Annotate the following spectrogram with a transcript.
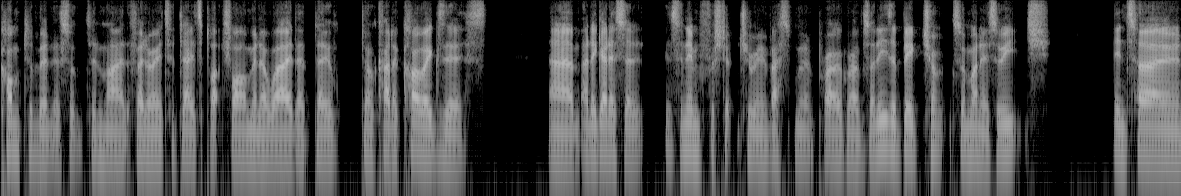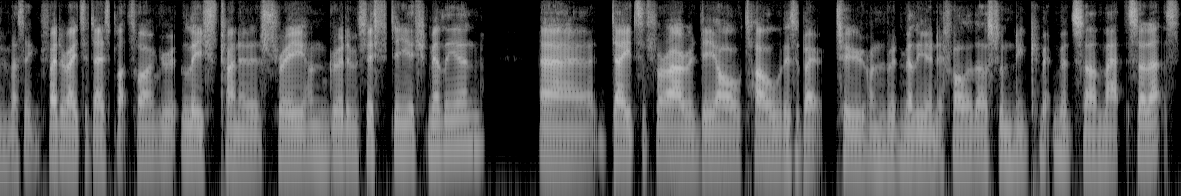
complement of something like the federated data platform in a way that they they'll kind of coexist. Um, and again, it's a it's an infrastructure investment program, so these are big chunks of money. So each in turn, I think federated data platform, you're at least kind of 350-ish million. Uh, data for R&D all told is about 200 million if all of those funding commitments are met. So that's,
